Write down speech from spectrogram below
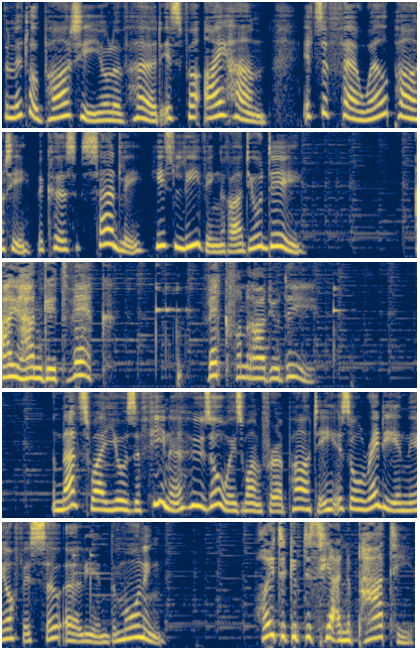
The little party you'll have heard is for Ayhan. It's a farewell party because, sadly, he's leaving Radio D. Eihan geht weg. Weg von Radio D. And that's why Josefina, who's always one for a party, is already in the office so early in the morning. Heute gibt es hier eine Party.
